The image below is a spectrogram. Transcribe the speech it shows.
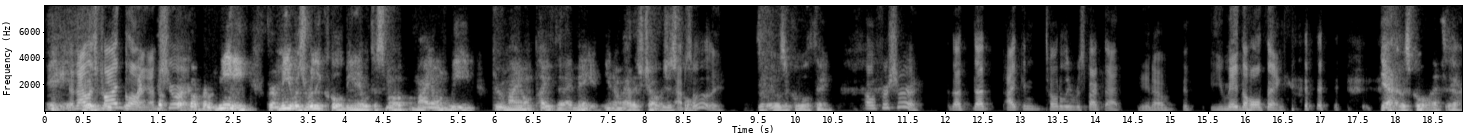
it- and that it was pretty mind cool. blowing. I'm sure. But for me, for me, it was really cool being able to smoke my own weed through my own pipe that I made, you know, at a show. It was just cool. Absolutely. It was a cool thing. Oh, for sure. That that I can totally respect that. You know, it, you made the whole thing. Yeah, it was cool. That's yeah.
